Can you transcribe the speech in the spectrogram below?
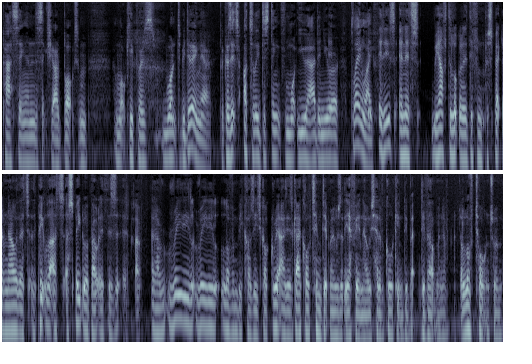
passing and the six-yard box and and what keepers want to be doing there because it's utterly distinct from what you had in your playing life. It is, and it's we have to look at a different perspective now. That the people that I, I speak to about it, there's, uh, and I really, really love him because he's got great ideas. A guy called Tim Dittmer, who's at the FA now, he's head of goalkeeping de- development. I've, I love talking to him.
